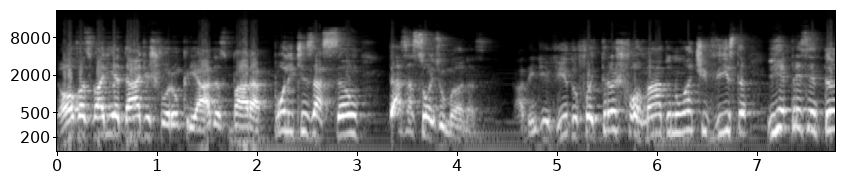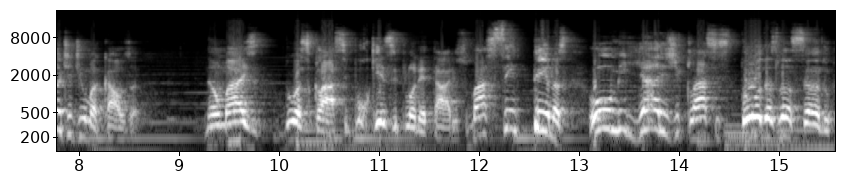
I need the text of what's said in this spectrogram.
Novas variedades foram criadas para a politização das ações humanas. Cada indivíduo foi transformado num ativista e representante de uma causa. Não mais duas classes, burgueses e proletários, mas centenas ou milhares de classes, todas lançando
